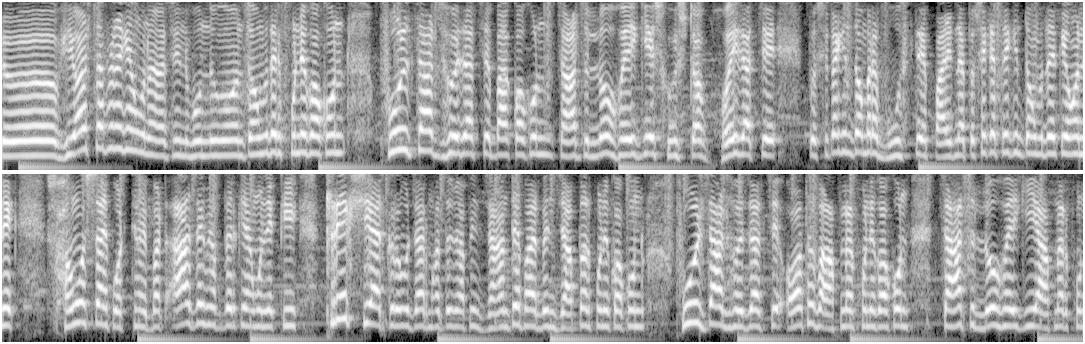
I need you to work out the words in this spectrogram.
তো ভিউয়ার্স আপনারা কেমন আছেন? বন্ধুগণ, তো আমাদের ফোনে কখন ফুল চার্জ হয়ে যাচ্ছে বা কখন চার্জ লো হয়ে গিয়ে সুইচ অফ হয়ে যাচ্ছে, তো সেটা কিন্তু আমরা বুঝতে পারি না। তো সেক্ষেত্রে কিন্তু আমাদেরকে অনেক সমস্যায় পড়তে হয়। বাট আজ আমি আপনাদেরকে এমন একটি ট্রিক শেয়ার করব, যার মাধ্যমে আপনি জানতে পারবেন যে আপনার ফোনে কখন ফুল চার্জ হয়ে যাচ্ছে অথবা আপনার ফোনে কখন চার্জ লো হয়ে গিয়ে আপনার ফোন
